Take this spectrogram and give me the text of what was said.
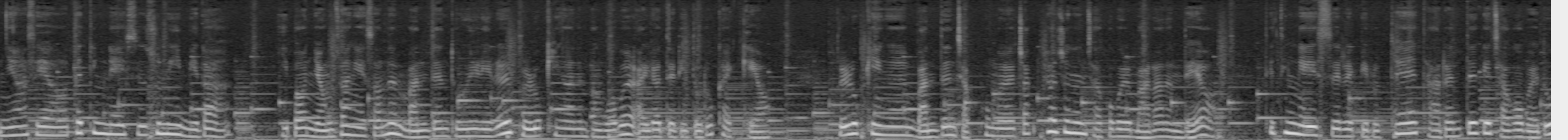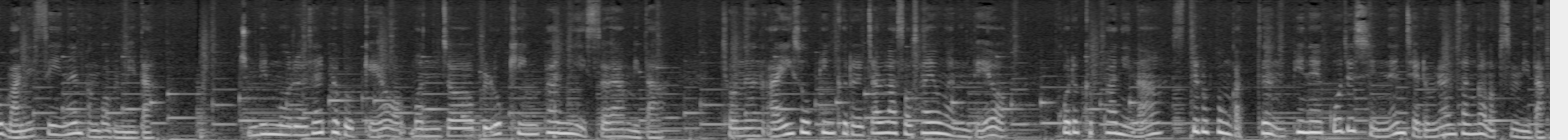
안녕하세요. 테팅레이스 수미입니다. 이번 영상에서는 만든 도일리를 블로킹하는 방법을 알려드리도록 할게요. 블로킹은 만든 작품을 쫙 펴주는 작업을 말하는데요. 테팅레이스를 비롯해 다른 뜨개 작업에도 많이 쓰이는 방법입니다. 준비물을 살펴볼게요. 먼저 블로킹 판이 있어야 합니다. 저는 아이소 핑크를 잘라서 사용하는데요. 코르크판이나 스티로폼 같은 핀을 꽂을 수 있는 재료면 상관없습니다.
